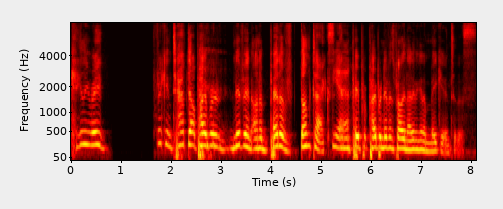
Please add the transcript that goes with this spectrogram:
Kay Lee Ray, freaking tapped out Piper Niven on a bed of thumbtacks, Yeah. and Piper, Piper Niven's probably not even gonna make it into this.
